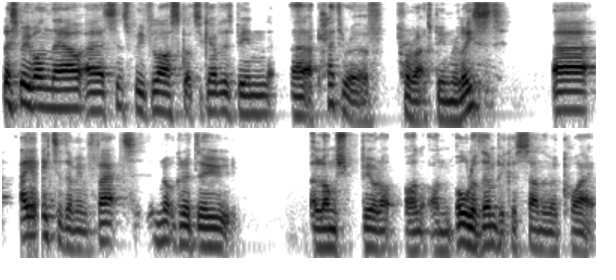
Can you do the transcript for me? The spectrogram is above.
Let's move on now. Uh, since we've last got together, there's been uh, a plethora of products being released. Uh, eight of them, in fact. I'm not going to do a long spiel on, on, on all of them because some of them are quite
